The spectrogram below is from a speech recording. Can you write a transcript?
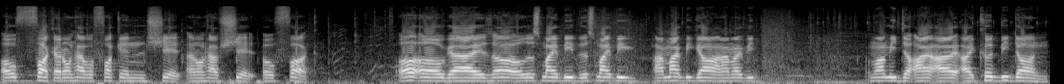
Oh fuck, I don't have a fucking shit. I don't have shit. Oh fuck. Uh oh, guys. Uh oh, this might be, this might be, I might be gone. I might be, I might be. I, I, I could be done.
